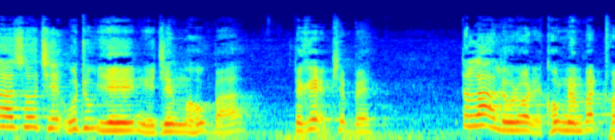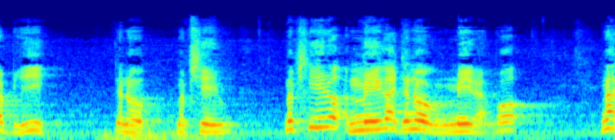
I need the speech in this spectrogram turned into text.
ဏဆိုချေဝတ္ထုရေးနေခြင်းမဟုတ်ပါတကယ်အဖြစ်ပဲတလလိုတော့တယ်ခုံနံပါတ်ထွက်ပြီကျွန်တော်မဖြေဘူးမဖြေတော့အမေကကျွန်တော်ကိုမေးတာပေါ့ငါ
